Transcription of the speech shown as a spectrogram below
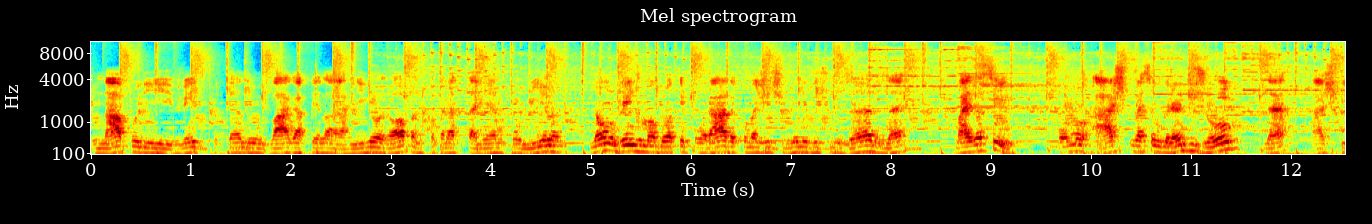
O Napoli vem disputando vaga pela Liga Europa no Campeonato Italiano com o Milan. Não vem de uma boa temporada como a gente viu nos últimos anos, né? Mas assim, como acho que vai ser um grande jogo, né? Acho que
